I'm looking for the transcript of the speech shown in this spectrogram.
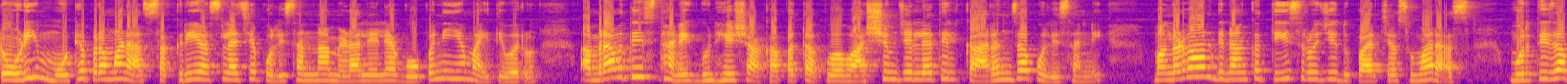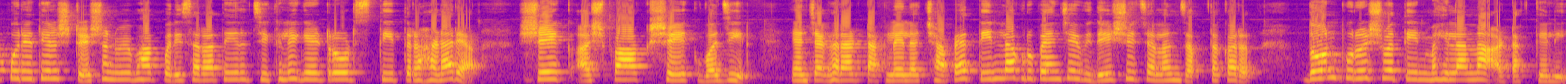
टोळी मोठ्या प्रमाणात सक्रिय असल्याचे पोलिसांना मिळालेल्या गोपनीय माहितीवरून अमरावती स्थानिक गुन्हे शाखा पथक व वाशिम जिल्ह्यातील कारंजा पोलिसांनी मंगळवार दिनांक तीस रोजी दुपारच्या सुमारास मूर्तिजापूर येथील स्टेशन विभाग परिसरातील चिखली गेट रोड स्थित राहणाऱ्या शेख अशफाक शेख वजीर यांच्या घरात टाकलेल्या छाप्यात तीन लाख रुपयांचे विदेशी चलन जप्त करत दोन पुरुष व तीन महिलांना अटक केली.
